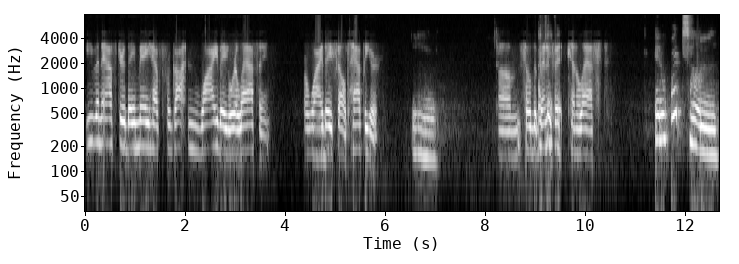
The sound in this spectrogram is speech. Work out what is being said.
even after they may have forgotten why they were laughing or why they felt happier. Mm. Um, so the benefit can last. And what, um,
